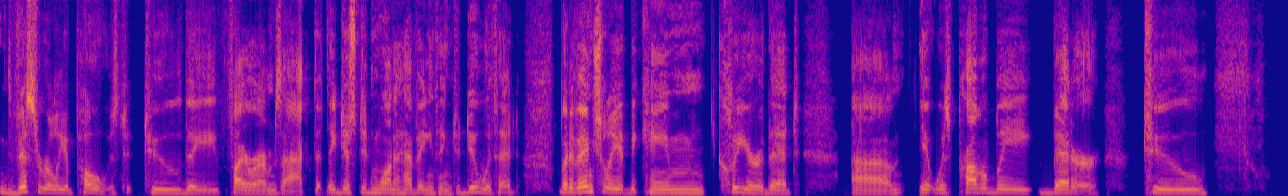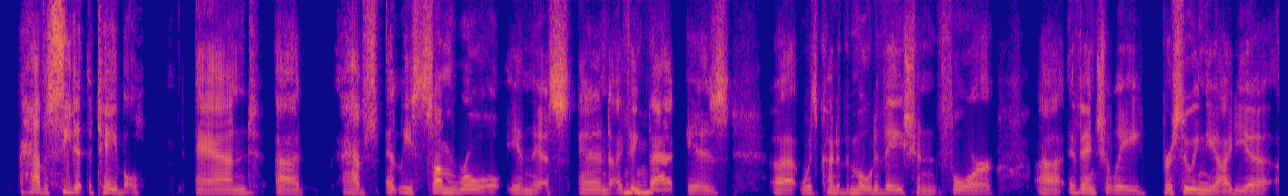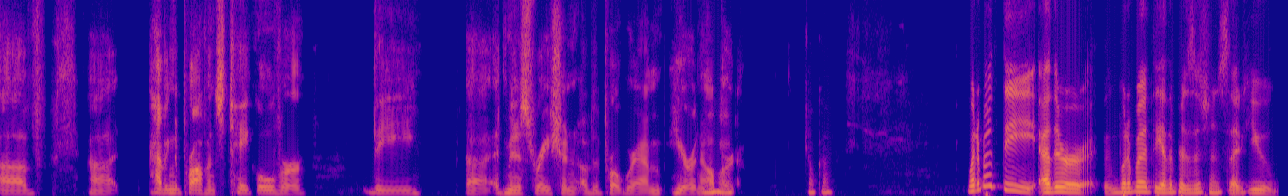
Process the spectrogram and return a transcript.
viscerally opposed to the Firearms Act that they just didn't want to have anything to do with it. But eventually it became clear that um, it was probably better to have a seat at the table and uh, have at least some role in this. And I think mm-hmm. that is uh, was kind of the motivation for uh, eventually pursuing the idea of uh, having the province take over the uh, administration of the program here in mm-hmm. Alberta. Okay. What about the other? What about the other positions that you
